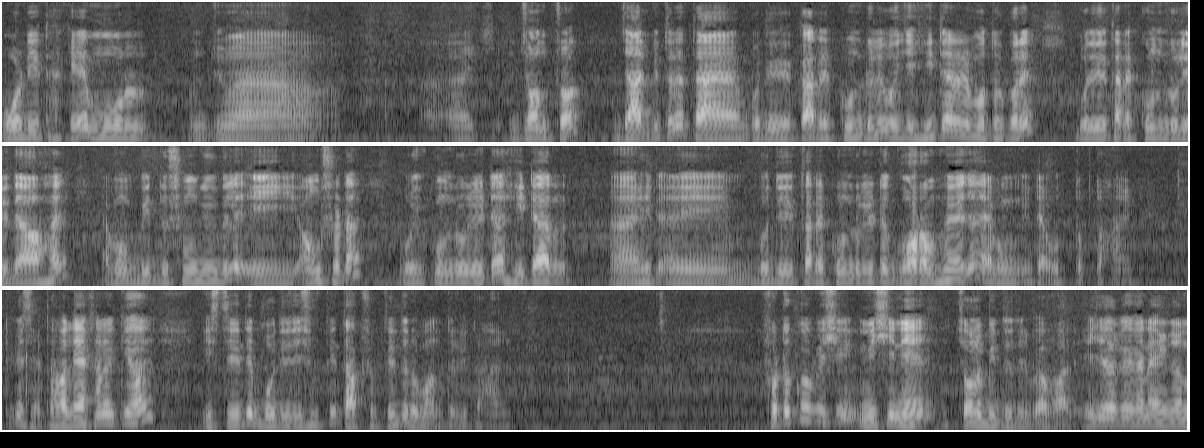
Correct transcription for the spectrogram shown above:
বডি থাকে, মূল যন্ত্র, যার ভিতরে বৈদ্যুতিক তারের কুণ্ডলি, ওই যে হিটারের মতো করে বৈদ্যুতিক তারের কুণ্ডলি দেওয়া হয় এবং বিদ্যুৎ সংযোগ দিলে এই অংশটা, ওই কুণ্ডলিটা হিটার বৈদ্যুতিক তারের কুণ্ডলিটা গরম হয়ে যায় এবং এটা উত্তপ্ত হয়। ঠিক আছে? তাহলে এখানে কি হয়? স্ত্রীতে বৈদ্যুতিক শক্তি, তাপশক্তিতে রূপান্তরিত হয়। ফটোকপি মেশিনে চলবিদ্যুতের ব্যবহার। এই যে এখানে একজন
